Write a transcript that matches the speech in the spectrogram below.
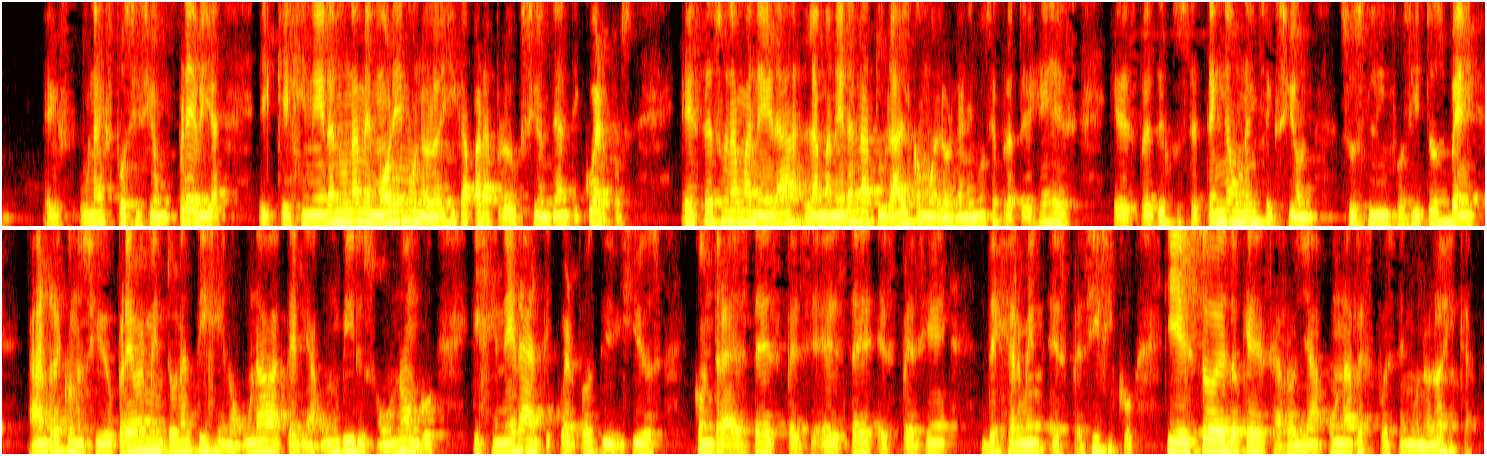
una exposición previa y que generan una memoria inmunológica para producción de anticuerpos. Esta es una manera, la manera natural como el organismo se protege es que después de que usted tenga una infección, sus linfocitos B han reconocido previamente un antígeno, una bacteria, un virus o un hongo y genera anticuerpos dirigidos contra este especie, este especie de germen específico. Y esto es lo que desarrolla una respuesta inmunológica.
